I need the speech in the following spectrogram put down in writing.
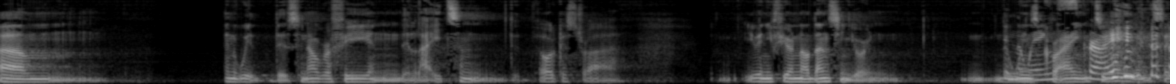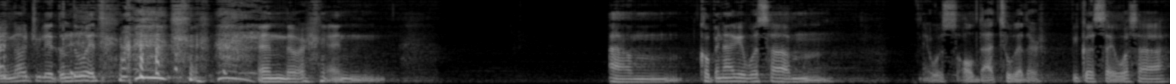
Um, and with the scenography and the lights and the orchestra, even if you're not dancing, you're in the, the wings, wings, crying, crying. too and saying, "No, Juliet, don't do it." and or, and um, Copenhagen was um, it was all that together because it was a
